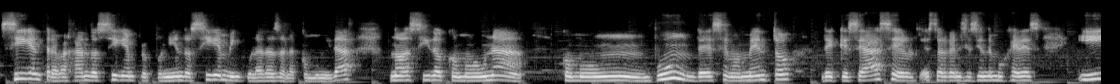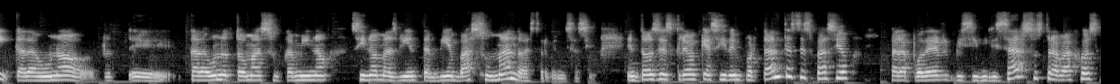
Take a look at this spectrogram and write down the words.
siguen trabajando, siguen proponiendo, siguen vinculadas a la comunidad. No ha sido como una como un boom de ese momento, de que se hace esta organización de mujeres y cada uno, eh, cada uno toma su camino, sino más bien también va sumando a esta organización. Entonces creo que ha sido importante este espacio para poder visibilizar sus trabajos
